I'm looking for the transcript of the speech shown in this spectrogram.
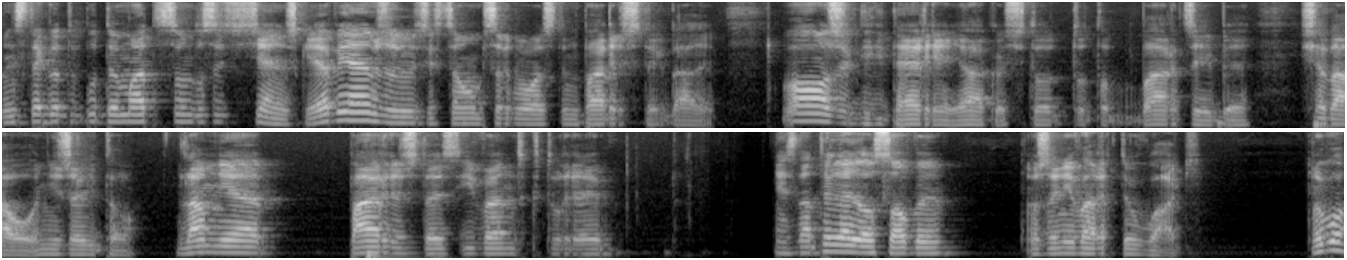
Więc tego typu tematy są dosyć ciężkie. Ja wiem, że ludzie chcą obserwować ten Paryż i tak dalej. Może glittery jakoś, to, to, to bardziej by siadało, niżeli to. Dla mnie Paryż to jest event, który jest na tyle losowy, że nie warty uwagi. No bo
